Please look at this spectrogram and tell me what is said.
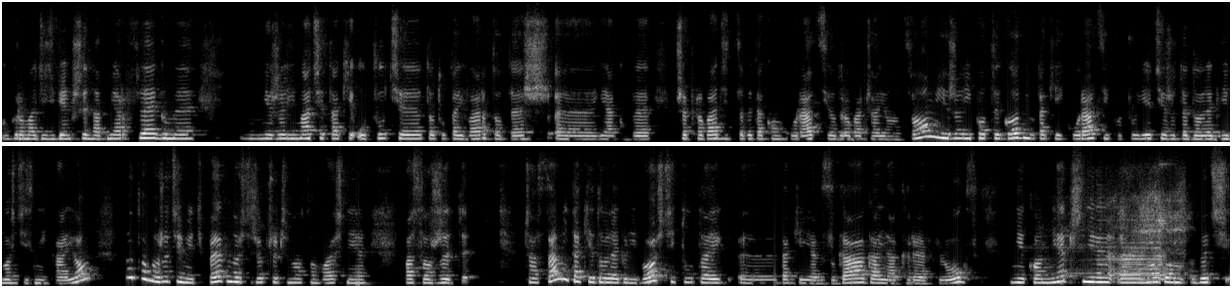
gromadzić większy nadmiar flegmy, jeżeli macie takie uczucie, to tutaj warto też e, jakby przeprowadzić sobie taką kurację odrobaczającą. Jeżeli po tygodniu takiej kuracji poczujecie, że te dolegliwości znikają, no to możecie mieć pewność, że przyczyną są właśnie pasożyty. Czasami takie dolegliwości tutaj, e, takie jak zgaga, jak refluks, niekoniecznie e, mogą być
